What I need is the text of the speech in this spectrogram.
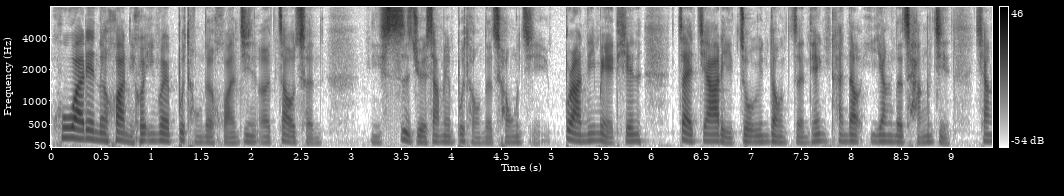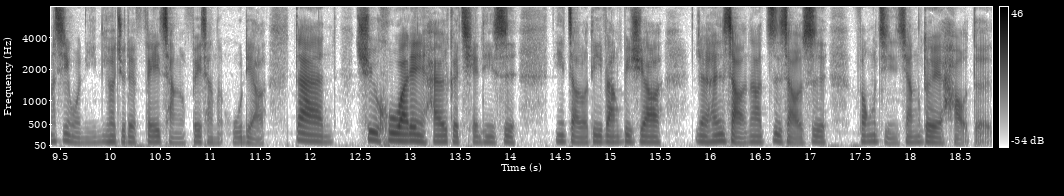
户外练的话，你会因为不同的环境而造成你视觉上面不同的冲击，不然你每天在家里做运动，整天看到一样的场景，相信我，你一定会觉得非常非常的无聊。但去户外练还有一个前提是，你找的地方必须要人很少，那至少是风景相对好的，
